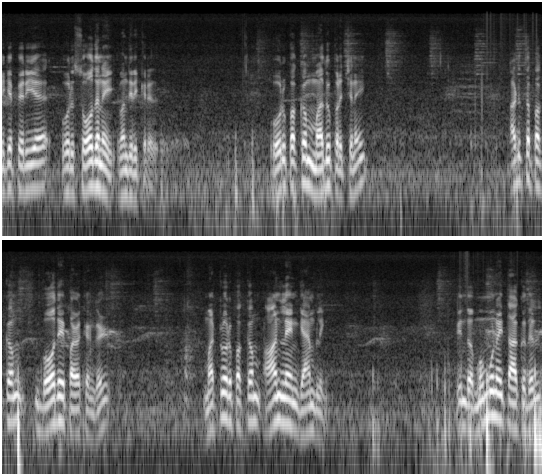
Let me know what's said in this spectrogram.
மிகப்பெரிய ஒரு சோதனை வந்திருக்கிறது. ஒரு பக்கம் மது பிரச்சனை அடுத்த பக்கம் போதை பழக்கங்கள் மற்றொரு பக்கம் ஆன்லைன் கேம்பிளிங். இந்த மும்முனை தாக்குதல்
